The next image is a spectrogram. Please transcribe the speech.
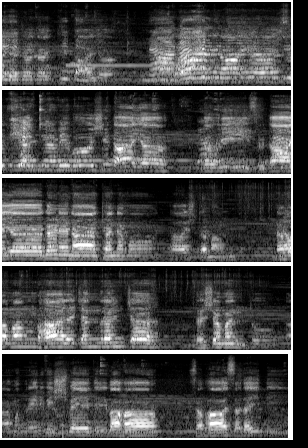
सकलाय जगद्धिताय नारायणाय, श्रुत्यज्ञविभूषिताय, गौरीसुताय, गणनाथ नमो अष्टमं नवमं भालचन्द्रं च दशमं तु कामप्रेर्विश्वे देवः, सभासदैति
